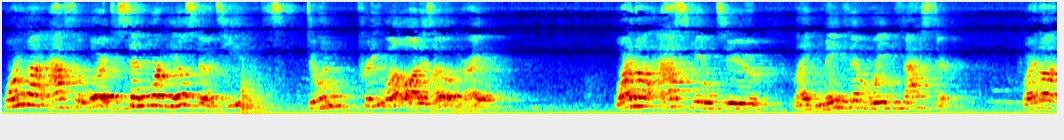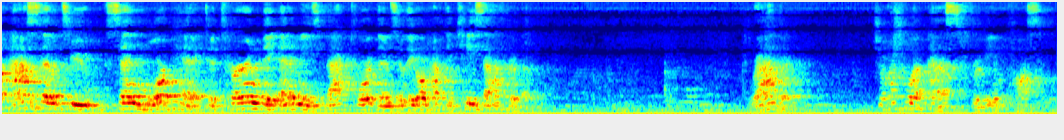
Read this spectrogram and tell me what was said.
Why not ask the Lord to send more hailstones? He's doing pretty well on his own, right? Why not ask him to like make them win faster? Why not ask them to send more panic to turn the enemies back toward them so they don't have to chase after them? Rather, Joshua asks for the impossible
